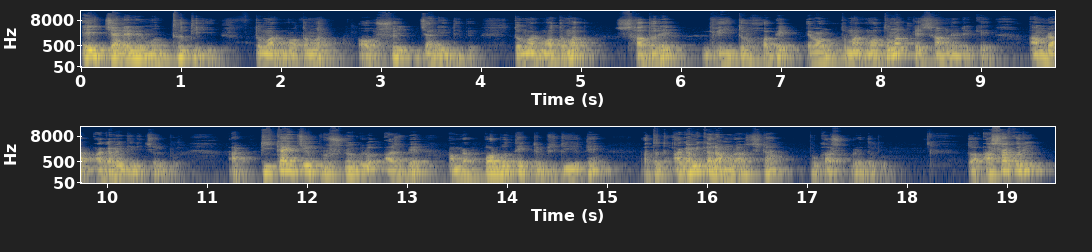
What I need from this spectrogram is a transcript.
এই চ্যানেলের মধ্য দিয়ে তোমার মতামত অবশ্যই জানিয়ে দেবে। তোমার মতামত সাদরে গৃহীত হবে এবং তোমার মতামতকে সামনে রেখে আমরা আগামী দিনে চলব। আর টিকায় যে প্রশ্নগুলো আসবে, আমরা পরবর্তী একটি ভিডিওতে, অর্থাৎ আগামীকাল আমরা সেটা প্রকাশ করে দেব। তো আশা করি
